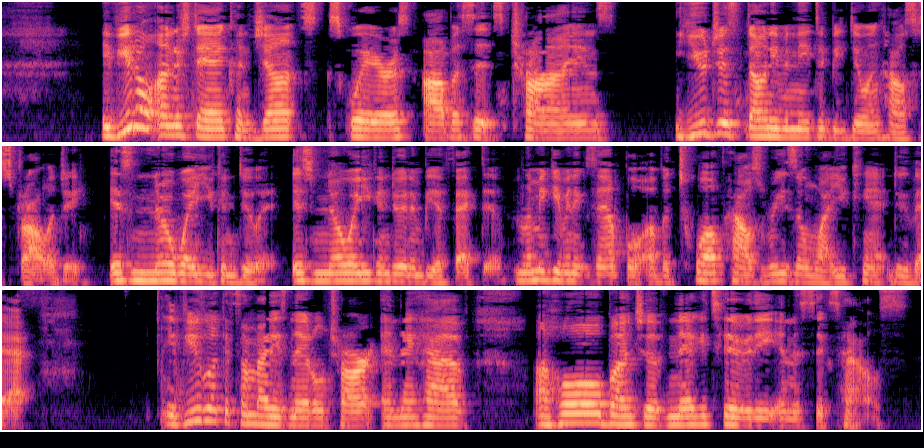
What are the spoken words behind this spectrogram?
If you don't understand conjuncts, squares, opposites, trines, you just don't even need to be doing house astrology. It's no way you can do it. It's no way you can do it and be effective. Let me give an example of a 12th house reason why you can't do that. If you look at somebody's natal chart and they have a whole bunch of negativity in the sixth house.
